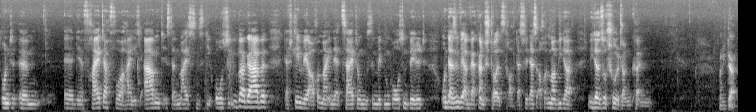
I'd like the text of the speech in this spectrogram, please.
Und ähm, äh, der Freitag vor Heiligabend ist dann meistens die große Übergabe. Da stehen wir auch immer in der Zeitung mit einem großen Bild. Und da sind wir ganz stolz drauf, dass wir das auch immer wieder, wieder so schultern können. Marita,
